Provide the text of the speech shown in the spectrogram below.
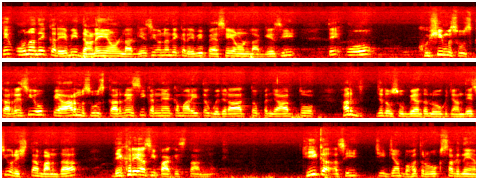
ਤੇ ਉਹਨਾਂ ਦੇ ਘਰੇ ਵੀ ਦਾਣੇ ਆਉਣ ਲੱਗੇ ਸੀ, ਉਹਨਾਂ ਦੇ ਘਰੇ ਵੀ ਪੈਸੇ ਆਉਣ ਲੱਗੇ ਸੀ ਤੇ ਉਹ ਖੁਸ਼ੀ ਮਹਿਸੂਸ ਕਰ ਰਹੇ ਸੀ, ਉਹ ਪਿਆਰ ਮਹਿਸੂਸ ਕਰ ਰਹੇ ਸੀ ਕੰਨਿਆ ਕੁਮਾਰੀ ਤੋਂ, ਗੁਜਰਾਤ ਤੋਂ, ਪੰਜਾਬ ਤੋਂ ਹਰ ਜਦੋਂ ਸੂਬਿਆਂ ਤੋਂ ਲੋਕ ਜਾਂਦੇ ਸੀ, ਉਹ ਰਿਸ਼ਤਾ ਬਣਦਾ, ਦਿਖ ਰਿਹਾ ਸੀ ਪਾਕਿਸਤਾਨ ਨੂੰ। ਠੀਕ ਆ, ਅਸੀਂ ਚੀਜ਼ਾਂ ਬਹੁਤ ਰੋਕ ਸਕਦੇ ਹਾਂ,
